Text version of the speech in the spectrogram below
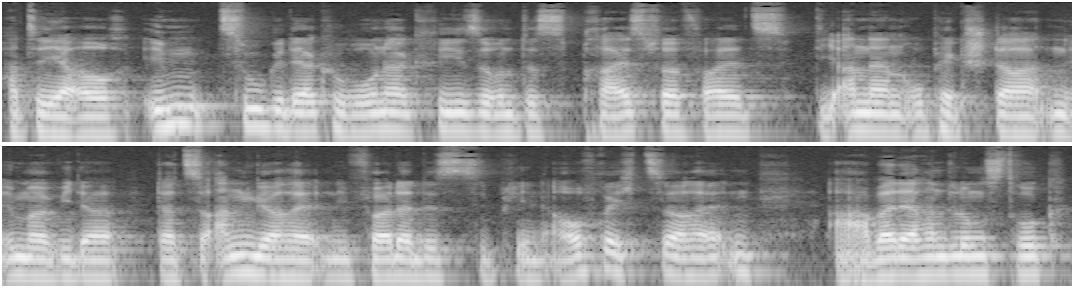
hatte ja auch im Zuge der Corona-Krise und des Preisverfalls die anderen OPEC-Staaten immer wieder dazu angehalten, die Förderdisziplin aufrechtzuerhalten. Aber der Handlungsdruck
